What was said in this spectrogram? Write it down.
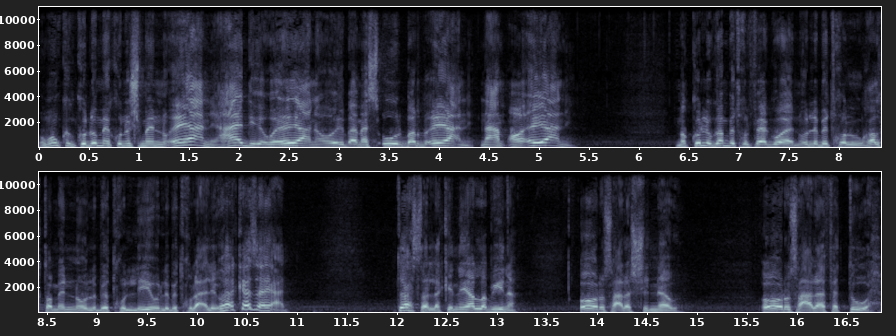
وممكن كلهم ما يكونوش منه. إيه يعني؟ عادي. وإيه يعني؟ ويبقى مسؤول برضه. إيه يعني؟ نعم. آه إيه يعني؟ ما كل جوان بيدخل فيها جوان واللي بيدخل غلطة منه واللي بيدخل ليه واللي بيدخل عليه وهكذا يعني. تحصل لكن يلا بينا. اقرص على الشناوي اقرص على فتوح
